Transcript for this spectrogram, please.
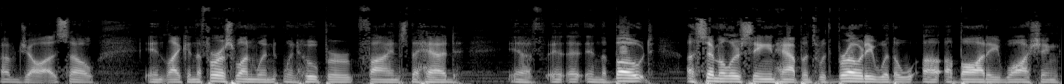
of Jaws. So, in like in the first one, when when Hooper finds the head if, in the boat, a similar scene happens with Brody with a, a body washing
